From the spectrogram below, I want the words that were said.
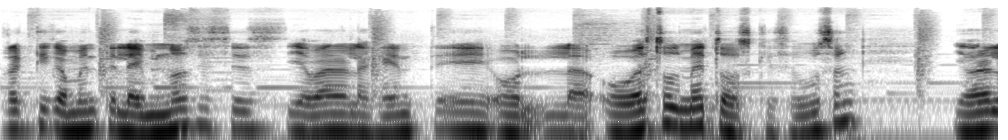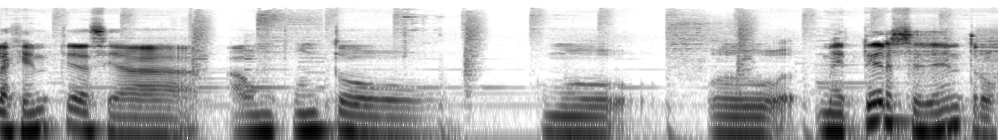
prácticamente la hipnosis es llevar a la gente, o, o estos métodos que se usan, llevar a la gente hacia a un punto como meterse dentro.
